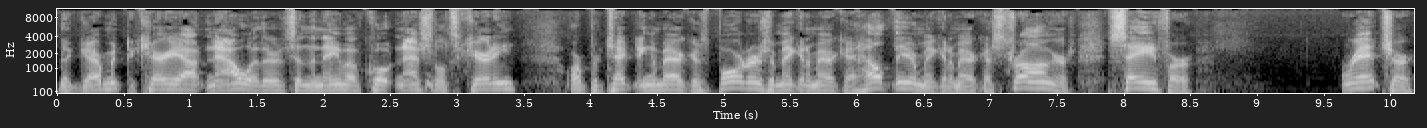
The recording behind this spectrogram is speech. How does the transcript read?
the government to carry out now, whether it's in the name of, quote, national security or protecting America's borders or making America healthy or making America strong or safe or rich or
